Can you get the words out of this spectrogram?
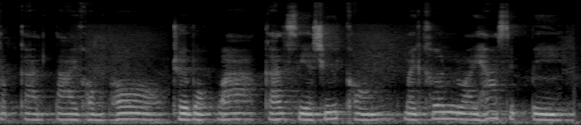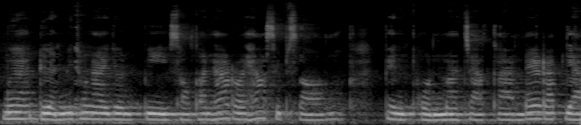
กับการตายของพ่อ เธอบอกว่าการเสียชีวิตของไมเคิลวัย 50 ปี เมื่อเดือนมิถุนายนปี 2552 เป็นผลมาจากการได้รับยา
